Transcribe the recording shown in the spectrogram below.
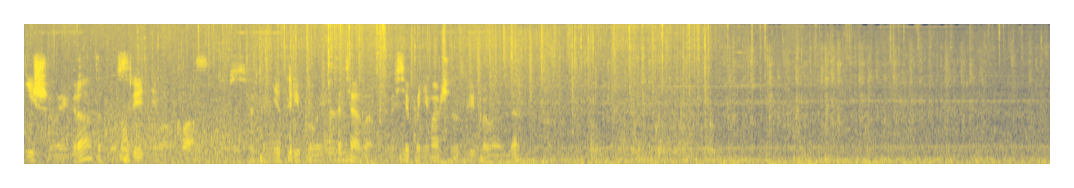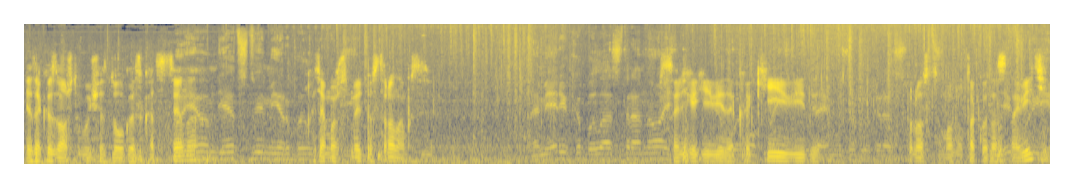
нишевая игра такого среднего класса. То есть это не AAA. Хотя мы мы все понимаем, что это AAA, да? Я так и знал, что будет сейчас долгая скат-сцена. детстве мир был Хотя можно смотреть по сторонам, кстати. Америка была страной. Смотри, какие виды, какие виды. Просто можно вот так вот остановить.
